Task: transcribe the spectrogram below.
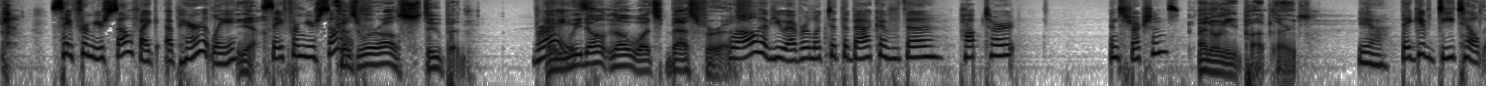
safe from yourself, I, apparently. Yeah. Safe from yourself. Because we're all stupid. right. And we don't know what's best for us. Well, have you ever looked at the back of the Pop Tart instructions? I don't eat Pop Tarts. Yeah. They give detailed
